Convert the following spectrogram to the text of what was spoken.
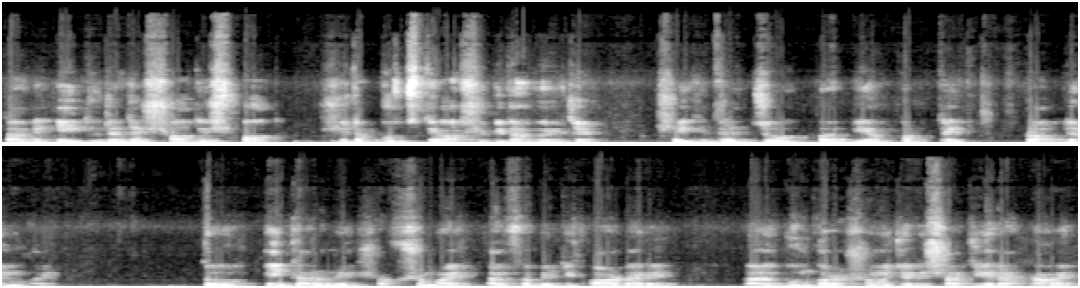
তাহলে এই দুটা যে সদিশ পদ, সেটা বুঝতে অসুবিধা হয়ে যায়। সেই ক্ষেত্রে যোগ বা বিয়োগ করতে প্রবলেম হয়। তো এই কারণে সবসময় অ্যালফাবেটিক অর্ডারে গুণ করার সময় যদি সাজিয়ে রাখা হয়,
